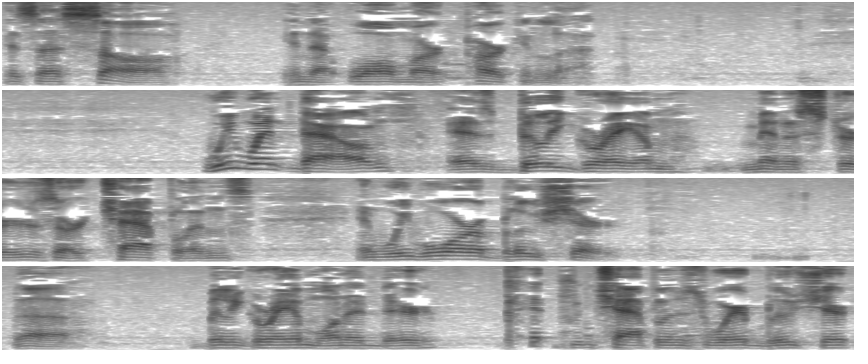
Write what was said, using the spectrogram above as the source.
as I saw in that Walmart parking lot. We went down as Billy Graham ministers or chaplains, and we wore a blue shirt. Uh, Billy Graham wanted their chaplains to wear blue shirt,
